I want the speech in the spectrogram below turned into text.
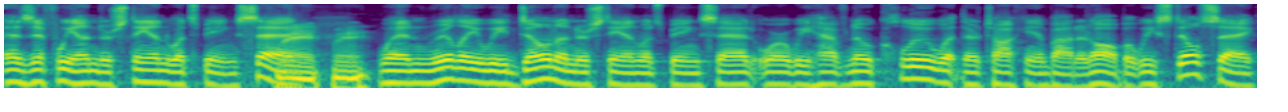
as if we understand what's being said Right, right. when really we don't understand what's being said or we have no clue what they're talking about at all. But we still say,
